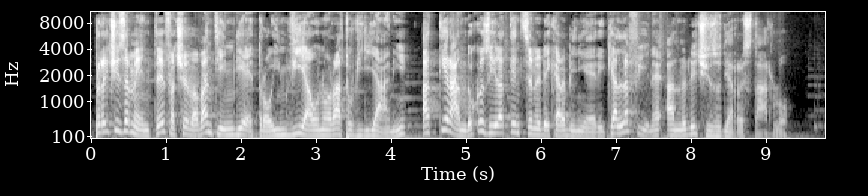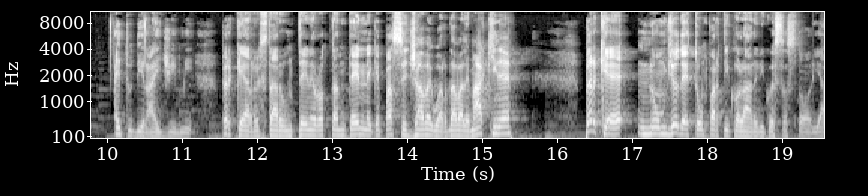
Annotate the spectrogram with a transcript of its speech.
Precisamente faceva avanti e indietro in via Onorato Vigliani, attirando così l'attenzione dei carabinieri che alla fine hanno deciso di arrestarlo. E tu dirai Jimmy, perché arrestare un tenero ottantenne che passeggiava e guardava le macchine? Perché non vi ho detto un particolare di questa storia.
